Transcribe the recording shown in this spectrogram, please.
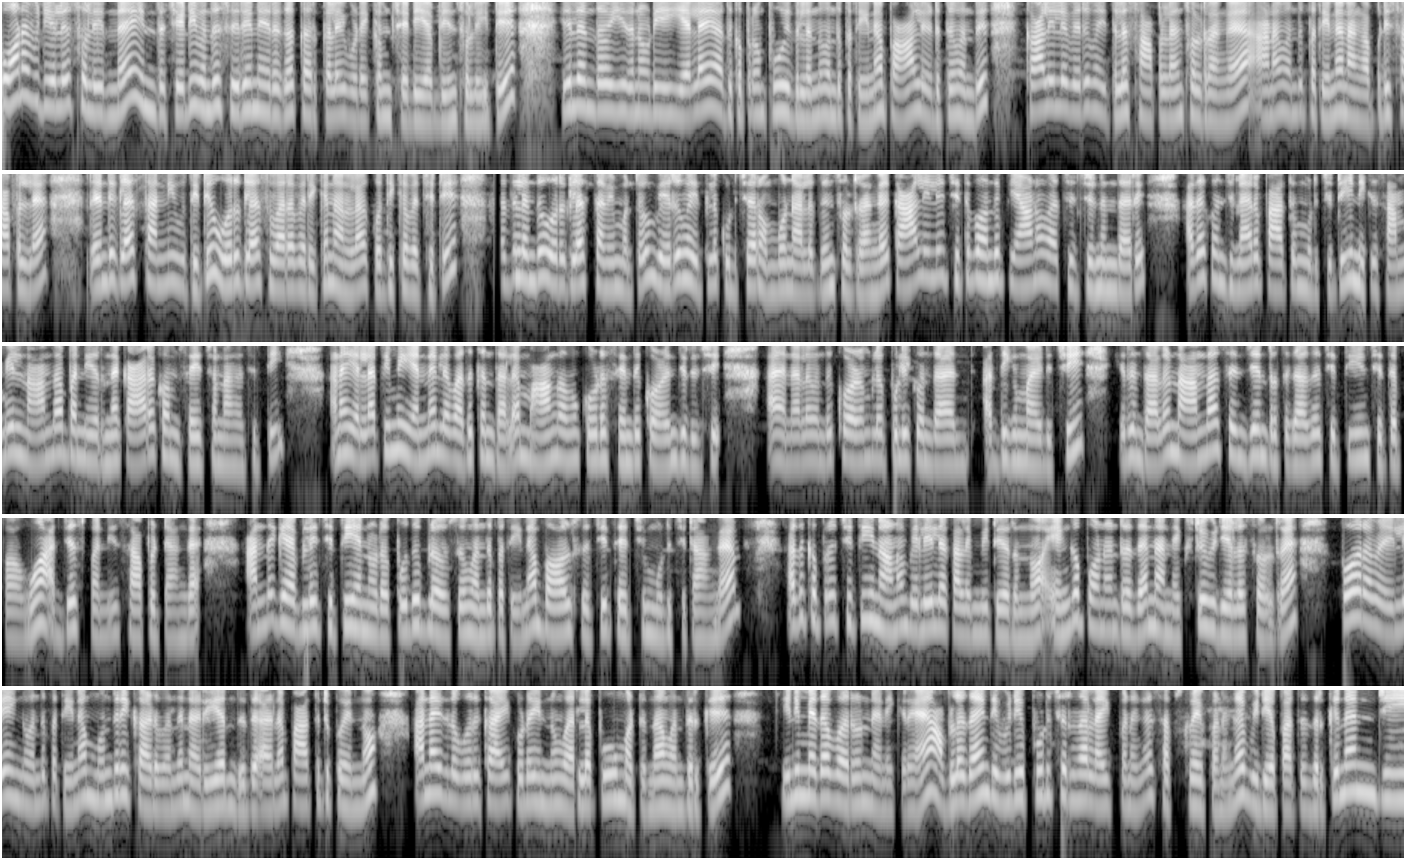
போன வீடியோவில் சொல்லியிருந்தேன் இந்த செடி வந்து சிறுநீரக கற்களை உடைக்கும் செடி அப்படின்னு சொல்லிட்டு. இதில் இந்த இதனுடைய இலை அதுக்கப்புறம் பூ இதுலேருந்து வந்து பார்த்திங்கன்னா பால் எடுத்து வந்து காலையில் வெறும் வயிற்றில் சாப்பிட்லான்னு சொல்கிறாங்க ஆனால் வந்து பார்த்திங்கன்னா நாங்கள் அப்படி சாப்பிட்ல. ரெண்டு கிளாஸ் தண்ணி ஊற்றிட்டு ஒரு கிளாஸ் வர வரைக்கும் நல்லா கொதிக்க வச்சுட்டு அதுலேருந்து ஒரு கிளாஸ் தண்ணி மட்டும் வெறும் வயிற்றில் குடித்தா ரொம்ப நல்லதுன்னு சொல்கிறாங்க காலையில் சித்தப்பா வந்து பியானோ வாசிச்சுட்டு இருந்தார். அதை கொஞ்சம் நேரம் பார்த்து முடிச்சுட்டு இன்றைக்கி சமையல் நான் தான் பண்ணியிருந்தேன். காரக்குழம்பு செய்ய சொன்னாங்க சித்தி. ஆனால் எல்லாத்தையுமே எண்ணெயில் வதக்குனதால மாங்காவும் கூட சேர்ந்து குழஞ்சிடுச்சு. அதனால் வந்து குழம்புல புளி கொஞ்சம் அதிகமாகிடுச்சு இருந்தாலும் நான் தான் செஞ்சேன்றதுக்காக சித்தியும் சித்தப்பாவும் அட்ஜஸ்ட் பண்ணி சாப்பிட்டாங்க. அந்த கேப்லேயே சித்தி என்னோடய புது ப்ளவுஸும் வந்து பார்த்திங்கன்னா பால்ஸ் வச்சு தைச்சி முடிச்சிட்டாங்க. அதுக்கப்புறம் சித்தி நானும் வெளியில் கிளம்பிட்டு இருந்தோம். எங்கே போனன்றதை நான் நெக்ஸ்ட் வீடியோவில் சொல்கிறேன் போகிற வழியிலே இங்கே வந்து பார்த்திங்கன்னா முந்திரி காடு வந்து நிறைய இருந்தது. அதெல்லாம் பார்த்துட்டு போயிருந்தோம். ஆனால் இதில் ஒரு காய் கூட இன்னும் வரல. பூ மட்டும்தான் வந்திருக்கு. இனிமே தான் வரும்னு நினைக்கிறேன். அவ்வளோதான் இந்த வீடியோ பிடிச்சிருந்தா லைக் பண்ணுங்கள் சப்ஸ்கிரைப் பண்ணுங்கள் வீடியோ பார்த்ததற்கு நன்றி.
